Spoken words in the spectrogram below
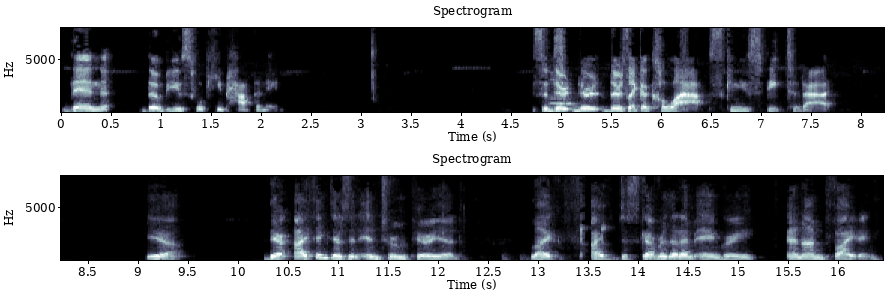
then the abuse will keep happening. So there, there, there's like a collapse. Can you speak to that? Yeah, there. I think there's an interim period. Like I've discovered that I'm angry and I'm fighting,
